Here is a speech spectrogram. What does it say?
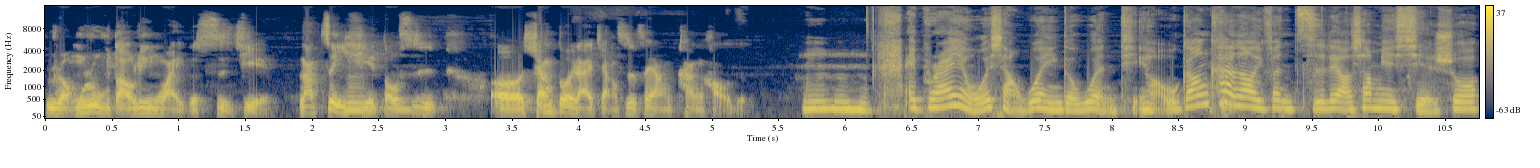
融入到另外一个世界。那这些都是呃相对来讲是非常看好的。嗯嗯嗯，哎，Brian，我想问一个问题哈，我刚刚看到一份资料，上面写说，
